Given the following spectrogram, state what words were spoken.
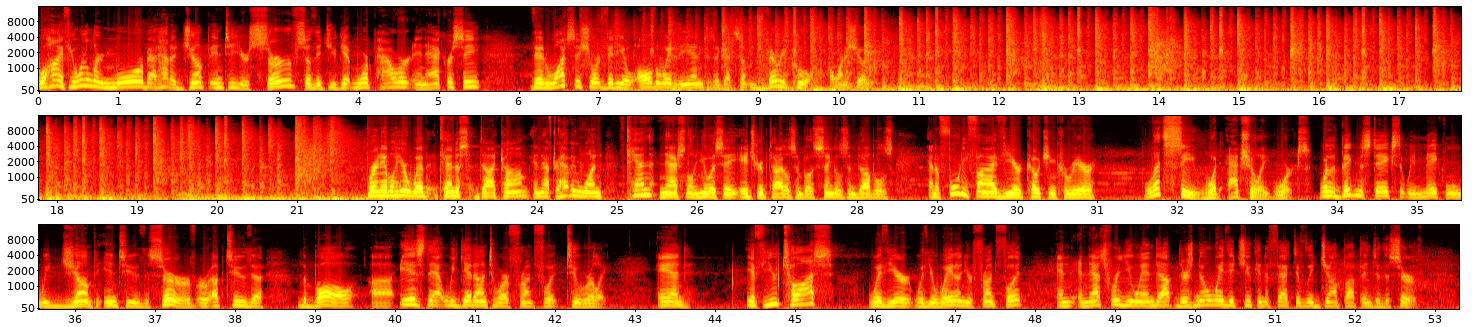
Well, hi, if you want to learn more about how to jump into your serve so that you get more power and accuracy, then watch this short video all the way to the end because I got something very cool I want to show you. Brent Abel here, webtennis.com, and after having won 10 national USA age group titles in both singles and doubles, and a 45 year coaching career, let's see what actually works. One of the big mistakes that we make when we jump into the serve or up to the, the ball uh, is that we get onto our front foot too early. And if you toss with your, with your weight on your front foot, and, and that's where you end up. There's no way that you can effectively jump up into the serve,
